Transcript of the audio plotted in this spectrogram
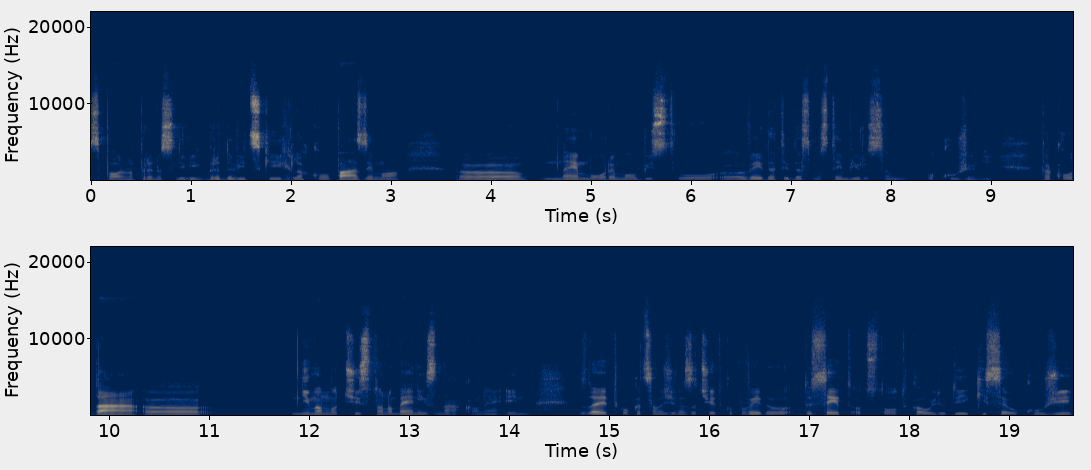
spolno prenosljivih bradavic, ki jih lahko opazimo, ne moremo v bistvu vedeti, da smo s tem virusom okuženi. Tako da nimamo čisto nobenih znakov, ne, in zdaj, tako kot sem že na začetku povedal, deset odstotkov ljudi, ki se okuži,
